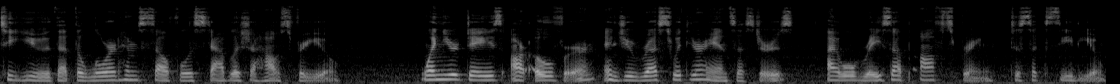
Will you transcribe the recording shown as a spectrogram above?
to you that the Lord Himself will establish a house for you. When your days are over and you rest with your ancestors, I will raise up offspring to succeed you,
